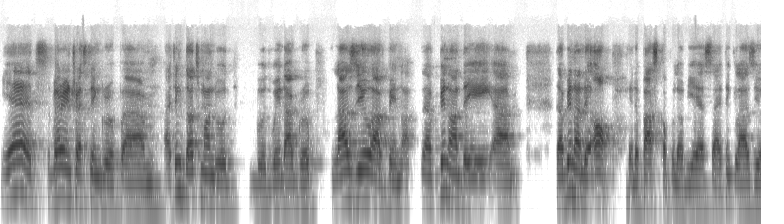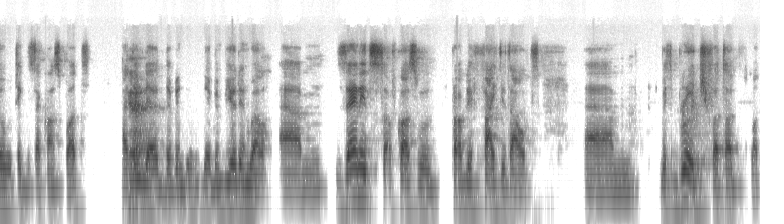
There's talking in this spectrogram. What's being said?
Yeah, it's a very interesting group. Um, I think Dortmund would would win that group. Lazio have been have been on the um, they've been on the up in the past couple of years. I think Lazio will take the second spot. I think they've been they've been building well. Um, Zenit, of course, will probably fight it out um, with Bruges for third spot.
